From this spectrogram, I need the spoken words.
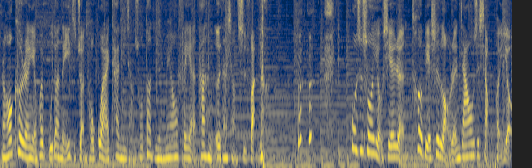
然后客人也会不断的一直转头过来看你，讲说到底有没有要飞啊？他很饿，他想吃饭的。或是说，有些人，特别是老人家或是小朋友，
